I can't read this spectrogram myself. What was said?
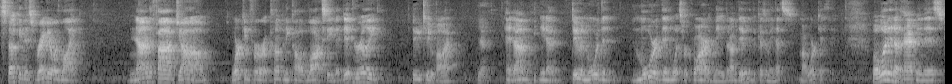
stuck in this regular like nine to five job working for a company called Loxy that didn't really do too hot, Yeah. and I'm you know doing more than more than what's required of me, but I'm doing it because I mean that's my work ethic. Well, what ended up happening is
